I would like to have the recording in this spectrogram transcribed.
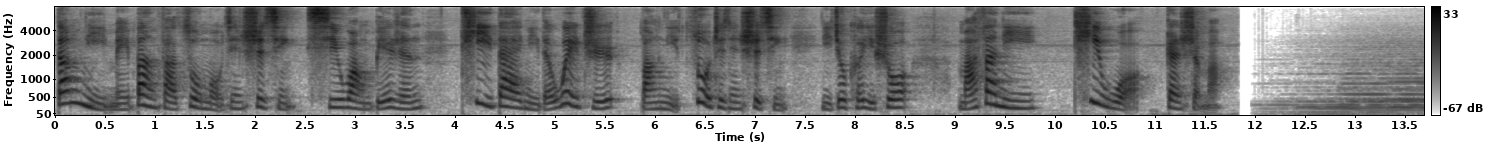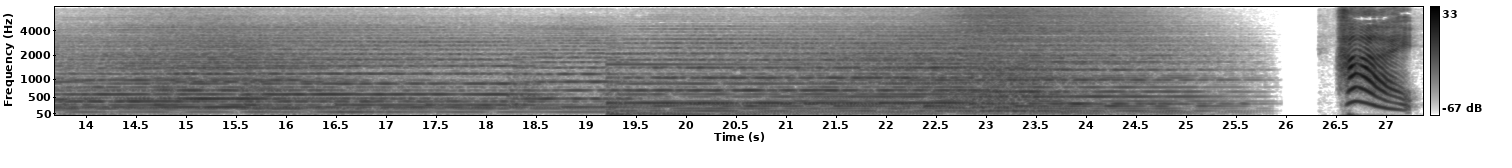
当你没办法做某件事情希望别人替代你的位置帮你做这件事情你就可以说麻烦你替我干什么？Hi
